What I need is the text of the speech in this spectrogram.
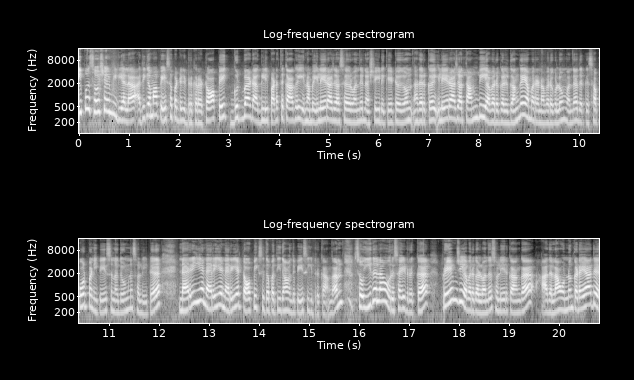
இப்போ சோஷியல் மீடியாவில் அதிகமாக பேசப்பட்டுக்கிட்டு இருக்கிற டாபிக் குட் பேட் அக்லி படத்துக்காக நம்ம இளையராஜா சார் வந்து நஷ்டீடு கேட்டதும் அதற்கு இளையராஜா தம்பி அவர்கள் கங்கை அமரன் அவர்களும் வந்து அதற்கு சப்போர்ட் பண்ணி பேசினதும்னு சொல்லிட்டு நிறைய நிறைய நிறைய டாபிக்ஸ் இதை பற்றி தான் வந்து பேசிக்கிட்டு இருக்காங்க. ஸோ இதெல்லாம் ஒரு சைடு இருக்க பிரேம்ஜி அவர்கள் வந்து சொல்லியிருக்காங்க அதெல்லாம் ஒன்றும் கிடையாது.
